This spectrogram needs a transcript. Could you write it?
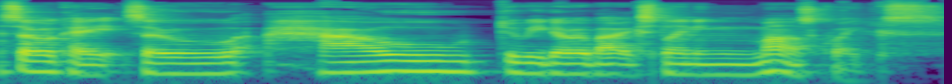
So okay, so how do we go about explaining Mars quakes?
